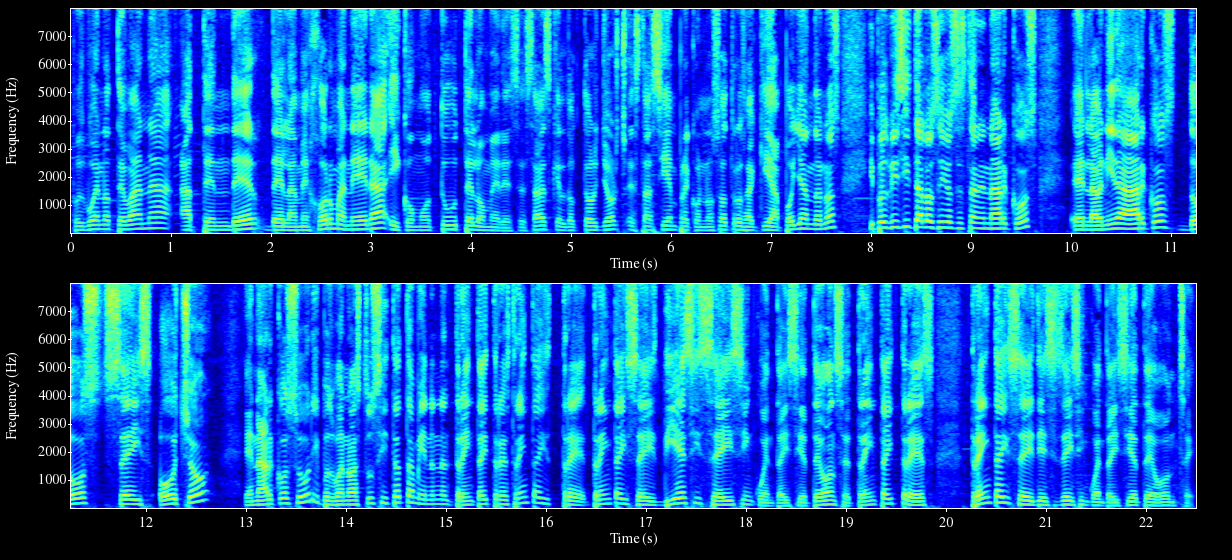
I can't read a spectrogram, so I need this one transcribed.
pues bueno, te van a atender de la mejor manera y como tú te lo mereces. Sabes que el doctor George está siempre con nosotros aquí apoyándonos. Y pues visítalos, ellos están en Arcos, en la avenida Arcos 268 en Arcos Sur. Y pues bueno, haz tu cita también en el 33 33 36 16 57 11. 33 36 16 57 11.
